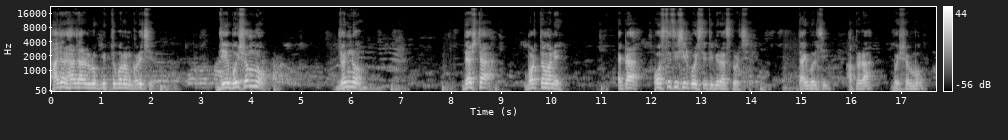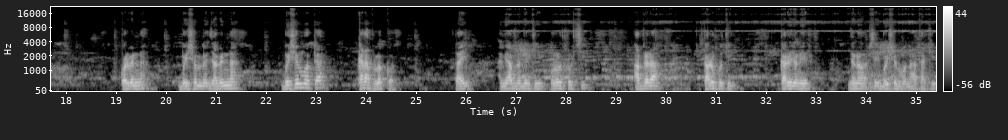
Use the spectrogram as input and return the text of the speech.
হাজার হাজার লোক মৃত্যুবরণ করেছে, যে বৈষম্য জন্য দেশটা বর্তমানে একটা অস্থিতিশীল পরিস্থিতি বিরাজ করছে। তাই বলছি, আপনারা বৈষম্য করবেন না, বৈষম্যে যাবেন না। বৈষম্য একটা খারাপ লক্ষণ। তাই আমি আপনাদেরকে অনুরোধ করছি, আপনারা কারও প্রতি, কারও জনের যেন সেই বৈষম্য না থাকে,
